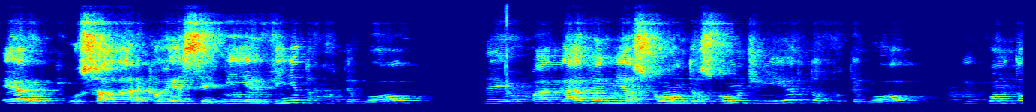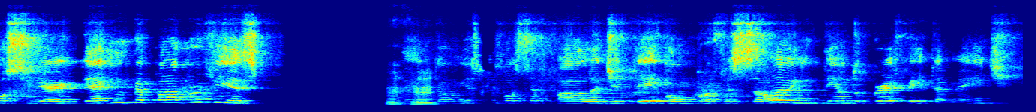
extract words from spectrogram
era o, o, salário que eu recebia vinha do futebol, né? eu pagava minhas contas com o dinheiro do futebol, enquanto auxiliar técnico e preparador físico. Uhum. Então, isso que você fala de ter como profissão, eu entendo perfeitamente,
